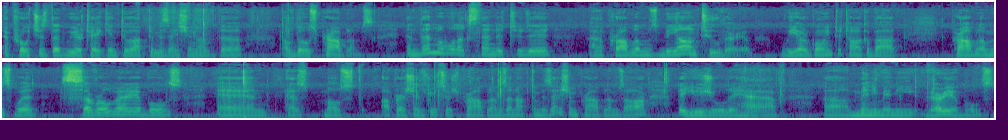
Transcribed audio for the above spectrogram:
approaches that we are taking to optimization of the of those problems. And then we will extend it to the uh, problems beyond two variables. We are going to talk about problems with several variables and as most operations research problems and optimization problems are, they usually have uh, many, many variables.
